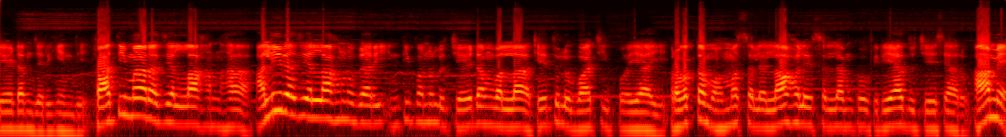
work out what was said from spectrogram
చేయడం జరిగింది. ఫాతిమా రజి అలీ రజి గారి ఇంటి పనులు చేయడం వల్ల చేతులు వాచిపోయాయి. ప్రవక్త మొహమ్మద్ సల్లాహు అలైవల్లం ఫిర్యాదు చేశారు. ఆమె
